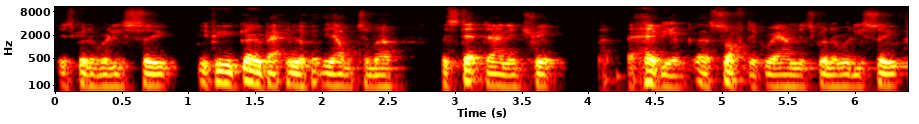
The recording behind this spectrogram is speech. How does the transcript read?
is going to really suit. If you go back and look at the Ultima, the step down in trip a heavier, a softer ground is going to really suit.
